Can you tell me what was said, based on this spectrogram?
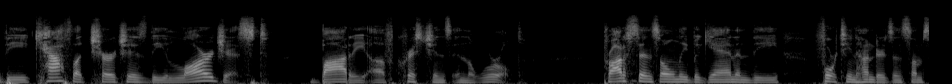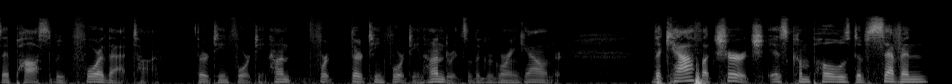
The Catholic Church is the largest body of Christians in the world. Protestants only began in the 1400s, and some say possibly before that time, 13, 1400, 13, 1400s of the Gregorian calendar. The Catholic Church is composed of seven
